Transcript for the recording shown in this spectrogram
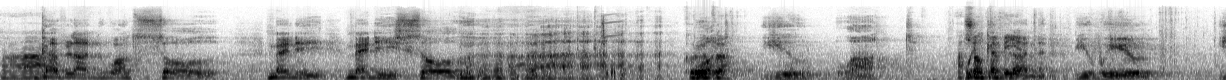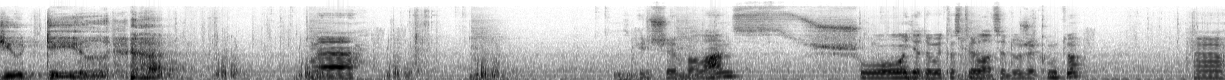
А, Gavlan wants soul. Many, many soul. круто. What you want. А що в With тебе є? Gavlan, you wheel, you deal. Е, Збільшує баланс. Що, ядовита стріла, це дуже круто. Е,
